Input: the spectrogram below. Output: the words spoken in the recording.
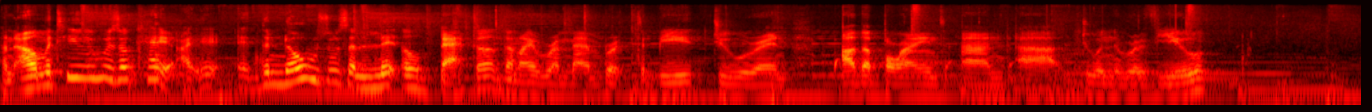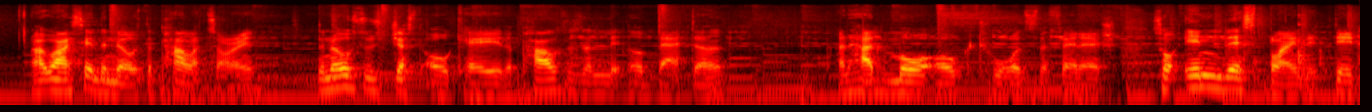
And Elmer T. Lee was okay. I, it, the nose was a little better than I remember it to be during other blinds and uh, doing the review. Uh, well, I say the nose, the palate, sorry. The nose was just okay. The palate was a little better and had more oak towards the finish. So in this blind, it did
